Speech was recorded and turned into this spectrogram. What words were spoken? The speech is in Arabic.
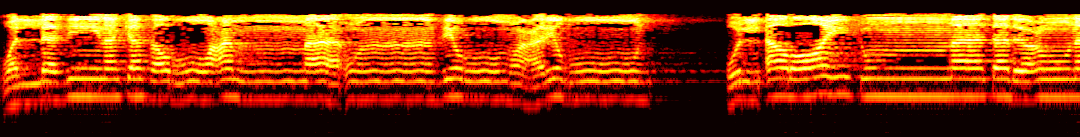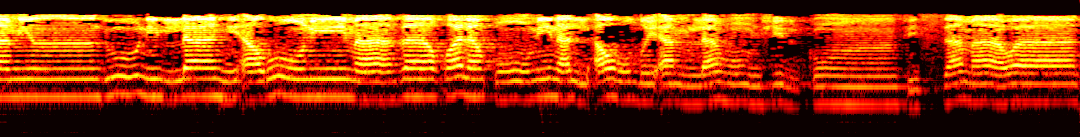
والذين كفروا عما أنذروا معرضون قل أرأيتم ما تدعون من دون الله؟ أروني ماذا خلقوا من الأرض أم لهم شرك في السماوات؟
